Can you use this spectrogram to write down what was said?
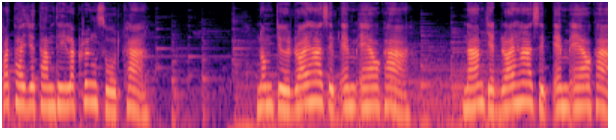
ป้าไทยจะทำทีละครึ่งสูตรค่ะ นมจืด 150 ml ค่ะ น้ำ 750 ml ค่ะ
